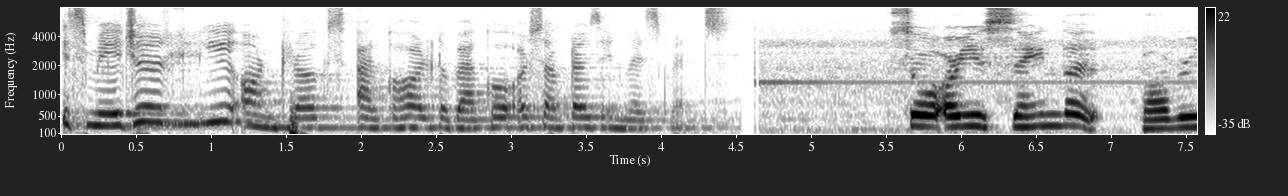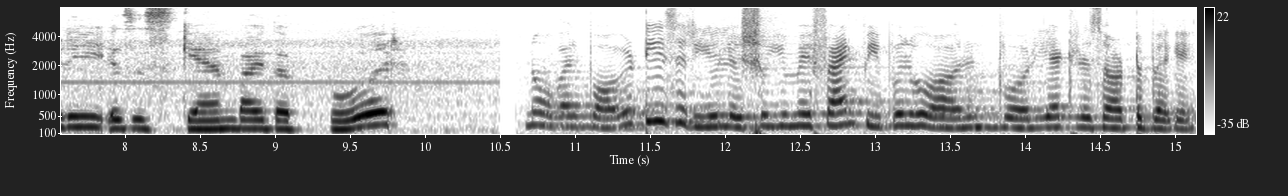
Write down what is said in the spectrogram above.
It's majorly on drugs, alcohol, tobacco, or sometimes investments. So, are you saying that poverty is a scam by the poor? No, while poverty is a real issue, you may find people who aren't poor yet resort to begging.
